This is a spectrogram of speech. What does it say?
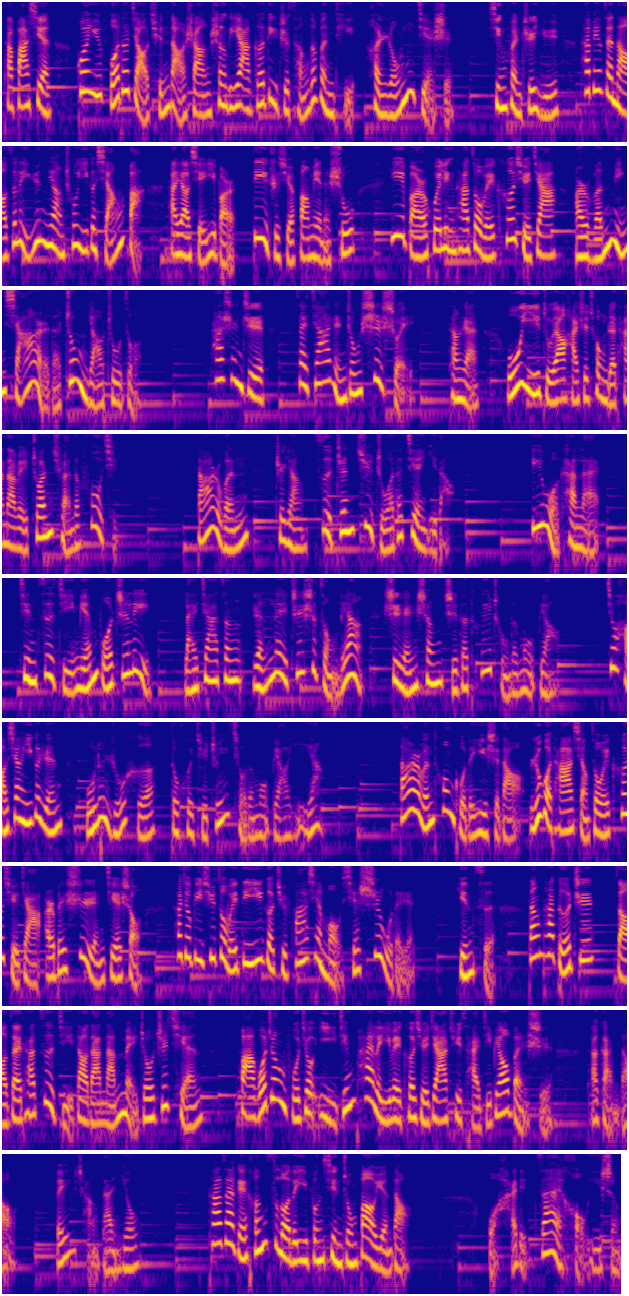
他发现。关于佛得角群岛上圣地亚哥地质层的问题很容易解释。兴奋之余，他便在脑子里酝酿出一个想法：他要写一本地质学方面的书，一本会令他作为科学家而闻名遐迩的重要著作。他甚至在家人中试水，当然，无疑主要还是冲着他那位专权的父亲。达尔文这样字斟句酌的建议道。依我看来，尽自己绵薄之力来加增人类知识总量，是人生值得推崇的目标，就好像一个人无论如何都会去追求的目标一样。达尔文痛苦的意识到，如果他想作为科学家而被世人接受，他就必须作为第一个去发现某些事物的人。因此，当他得知早在他自己到达南美洲之前，法国政府就已经派了一位科学家去采集标本时，他感到非常担忧。他在给亨斯洛的一封信中抱怨道：“我还得再吼一声，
